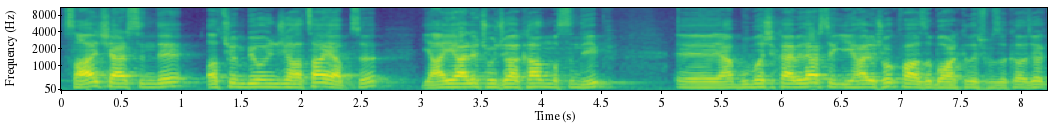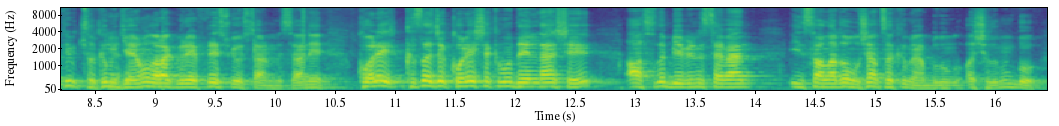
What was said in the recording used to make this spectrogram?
Saha içerisinde atıyorum bir oyuncu hata yaptı. Ya ihale çocuğa kalmasın deyip e, yani bu maçı kaybedersek ihale çok fazla bu arkadaşımıza kalacak deyip takımın iyi. genel olarak bir refleks göstermesi. Hani kolej, kısaca kolej takımı denilen şey aslında birbirini seven insanlardan oluşan takım yani bunun açılımı bu.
